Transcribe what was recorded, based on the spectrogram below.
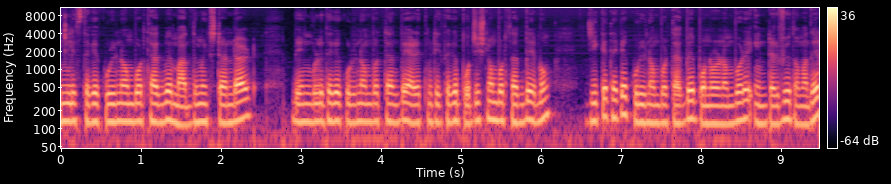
ইংলিশ থেকে কুড়ি নম্বর থাকবে, মাধ্যমিক স্ট্যান্ডার্ড বেঙ্গলি থেকে কুড়ি নম্বর থাকবে অ্যারিথমেটিক থেকে পঁচিশ নম্বর থাকবে এবং জিকে থেকে কুড়ি নম্বর থাকবে। পনেরো নম্বরে ইন্টারভিউ তোমাদের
